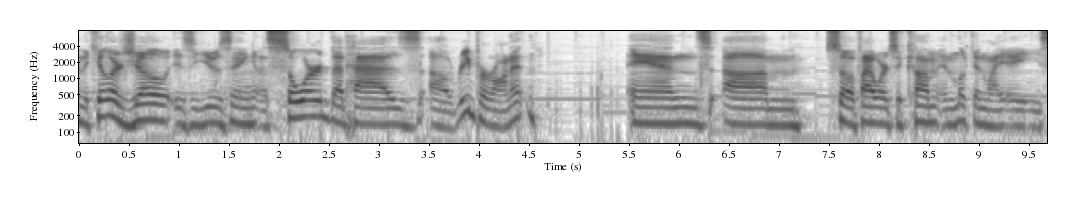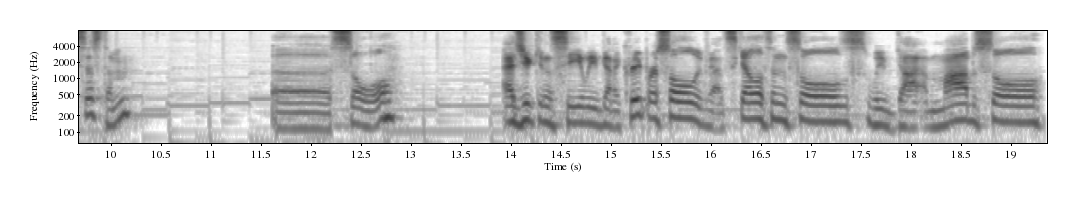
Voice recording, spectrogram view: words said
And the Killer Joe is using a sword that has a Reaper on it and um, so if I were to come and look in my AE system, uh, soul, as you can see, we've got a creeper soul, we've got skeleton souls, we've got a mob soul.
